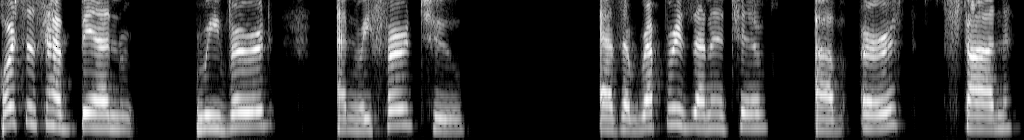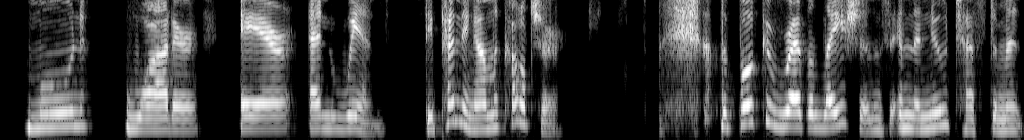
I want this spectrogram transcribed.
Horses have been revered and referred to as a representative of earth, sun, moon, water, air, and wind, depending on the culture. The book of Revelations in the New Testament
